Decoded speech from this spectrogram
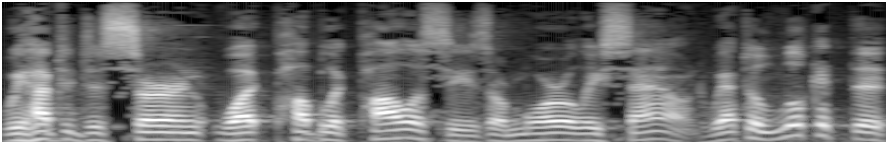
We have to discern what public policies are morally sound. We have to look at the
